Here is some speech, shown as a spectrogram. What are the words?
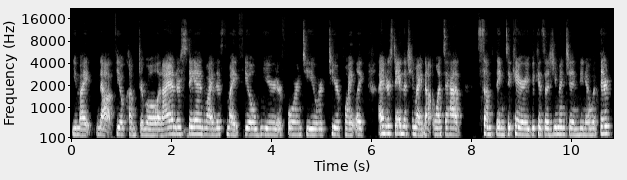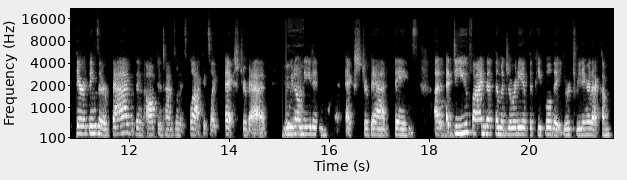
you might not feel comfortable and i understand why this might feel weird or foreign to you or to your point like i understand that you might not want to have something to carry because as you mentioned you know there there are things that are bad but then oftentimes when it's black it's like extra bad. Yeah. we don't need any extra bad things. Uh, uh, do you find that the majority of the people that you're treating or that come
